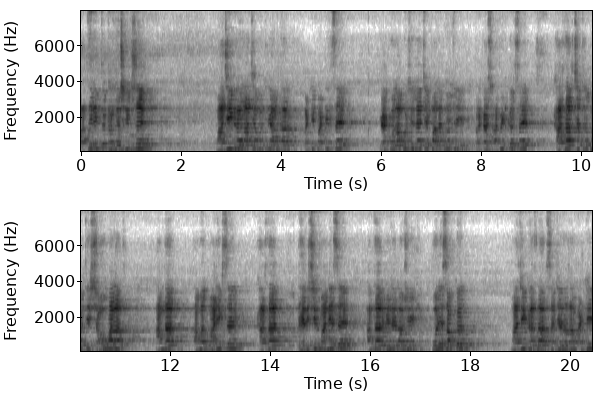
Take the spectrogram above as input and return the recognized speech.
अतिरिक्त ठरले श्रीप माजी गृह राज्यमंत्री आमदार बंटी पाटील साहेब या कोल्हापूर जिल्ह्याचे पालकमंत्री प्रकाश आंबेडकर साहेब खासदार छत्रपती शाहू महाराज आमदार अमल माडिक साहेब खासदार धैर्यशील माने साहेब आमदार विनयरावजी पोरे सावकर माजी खासदार संजयदादा मंडली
